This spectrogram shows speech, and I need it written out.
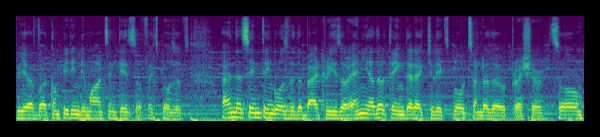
we have uh, competing demands in case of explosives. And the same thing goes with the batteries or any other thing that actually explodes under the pressure. So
